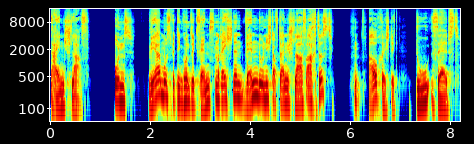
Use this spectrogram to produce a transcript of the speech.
dein Schlaf. Und wer muss mit den Konsequenzen rechnen, wenn du nicht auf deinen Schlaf achtest? Auch richtig. Du selbst.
